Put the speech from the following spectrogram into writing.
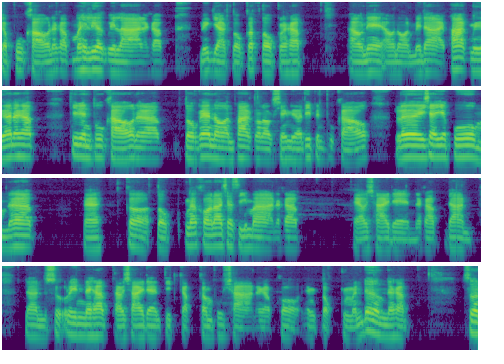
กับภูเขานะครับ ไม่เลือกเวลานะครับ นึกอยากตกก็ตกนะครับ เอาแน่เอานอนไม่ได้ ภาคเหนือนะครับ ที่เป็นภูเขานะครับ ตกแน่นอนภาคตะวันออกเฉียงเหนือที่เป็นภูเขา เลยชัยภูมินะครับนะก็ตกนครราชสีมานะครับ ถวชายแดนนะครับ ด้านด้านสุรินทร์นะครับ แถวชายแดนติดกับกัมพูชานะครับ ก็ยังตกเหมือนเดิมนะครับ ส่วน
